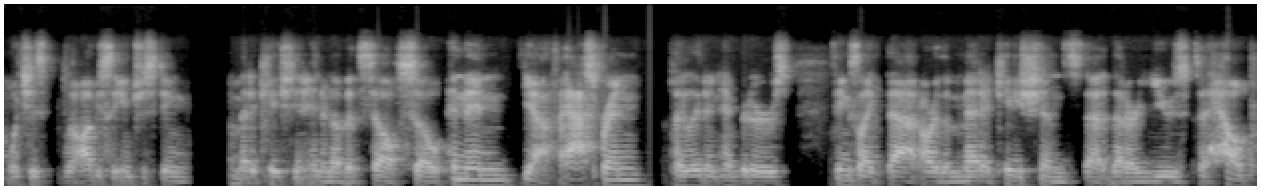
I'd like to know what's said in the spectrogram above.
which is obviously interesting medication in and of itself. So, and then yeah, aspirin, platelet inhibitors, things like that are the medications that that are used to help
